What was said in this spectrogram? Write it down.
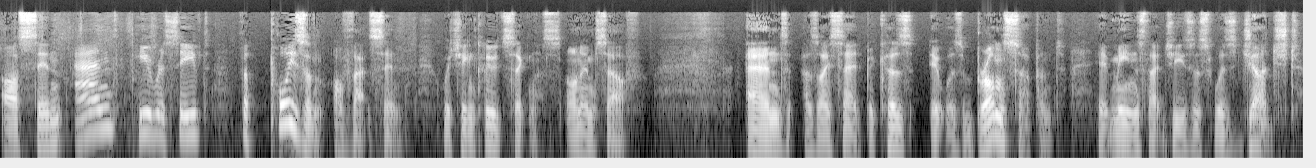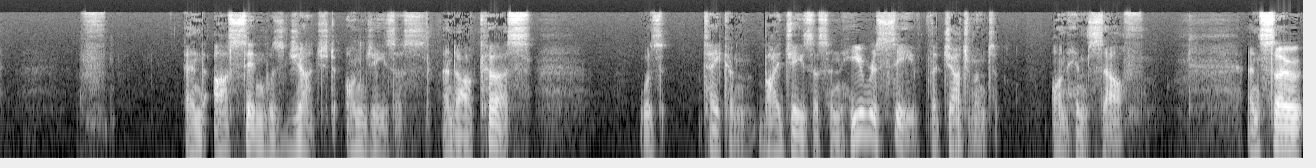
our sin and he received the poison of that sin, which includes sickness, on himself. And as I said, because it was a bronze serpent, it means that Jesus was judged. And our sin was judged on Jesus. And our curse was taken by Jesus. And he received the judgment on himself. And so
